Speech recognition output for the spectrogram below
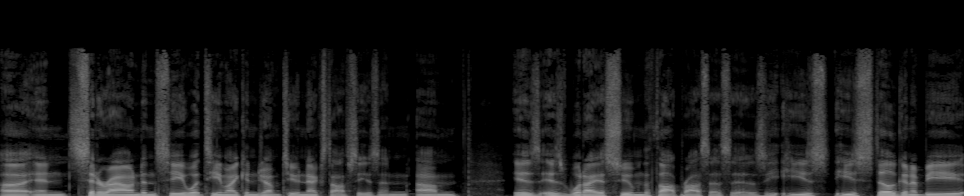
uh, and sit around and see what team I can jump to next off season. Um, is is what I assume the thought process is. He, he's he's still gonna be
